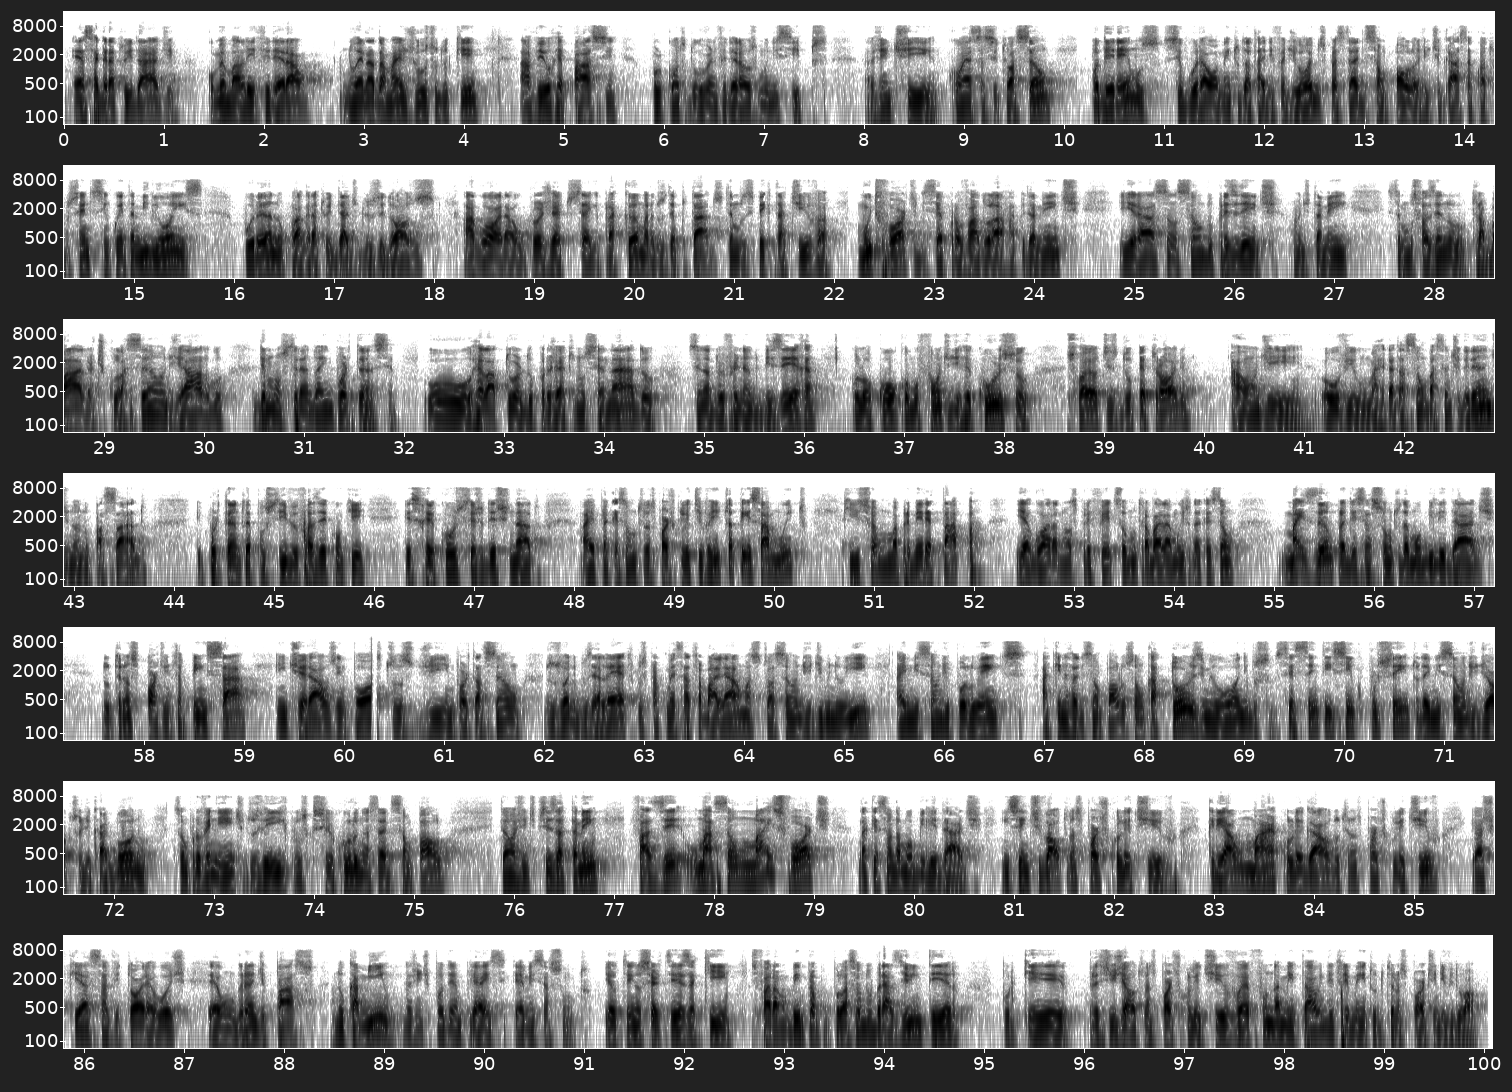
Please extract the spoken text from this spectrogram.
Essa gratuidade, como é uma lei federal, não é nada mais justo do que haver o repasse por conta do governo federal aos municípios. A gente, com essa situação, Poderemos segurar o aumento da tarifa de ônibus para a cidade de São Paulo. A gente gasta 450 milhões por ano com a gratuidade dos idosos. Agora o projeto segue para a Câmara dos Deputados. Temos expectativa muito forte de ser aprovado lá rapidamente e irá a sanção do presidente, onde também estamos fazendo trabalho, articulação, diálogo, demonstrando a importância. O relator do projeto no Senado, o senador Fernando Bezerra, colocou como fonte de recurso os royalties do petróleo, aonde houve uma arrecadação bastante grande no ano passado e, portanto, é possível fazer com que esse recurso seja destinado aí para a questão do transporte coletivo. A gente precisa pensar muito que isso é uma primeira etapa e agora nós prefeitos vamos trabalhar muito na questão mais ampla desse assunto da mobilidade do transporte. A gente precisa pensar em tirar os impostos de importação dos ônibus elétricos para começar a trabalhar uma situação de diminuir a emissão de poluentes. Aqui na cidade de São Paulo são 14 mil ônibus, 65% da emissão de dióxido de carbono são provenientes dos veículos que circulam na cidade de São Paulo. Então a gente precisa também fazer uma ação mais forte na questão da mobilidade, incentivar o transporte coletivo, criar um marco legal do transporte coletivo. Eu acho que essa vitória hoje é um grande passo no caminho da gente poder ampliar esse tema, esse assunto. Eu tenho certeza que fará um bem para a população do Brasil inteiro, porque prestigiar o transporte coletivo é fundamental em detrimento do transporte individual.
